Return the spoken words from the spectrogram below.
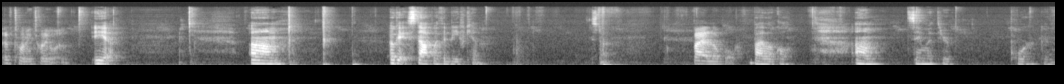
of 2021. Yeah. Um. Okay, stop with the beef, Kim. Stop. Buy local. Buy local. Um. Same with your pork and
